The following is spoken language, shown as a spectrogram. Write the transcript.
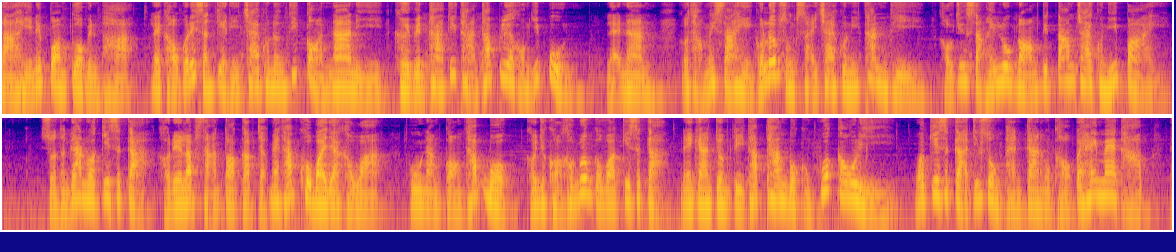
สาเหตุได้ปลอมตัวเป็นพระ และเขาก็ได้สังเกตเห็นชายคนหนึ่งที่ก่อนหน้านี้ เคยเป็นทาสที่ฐานทัพเรือของญี่ปุ่น และนั่นก็ทำให้สาเหตุก็เริ่มสงสัยชายคนนี้ทันที เขาจึงสั่งให้ลูกน้องติดตามชายคนนี้ไป ส่วนทางด้านวากิสกะ เขาได้รับสารต่อกลับจากแม่ทัพโคบายาคาวะ ผู้นำกองทัพบบก เขาจะขอเข้าร่วมกับวากิสกะ ในการโจมตีทัพทางบกของพวกเกาหลี วากิสกะจึงส่งแผนการของเขาไปให้แม่ทัพ แผ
